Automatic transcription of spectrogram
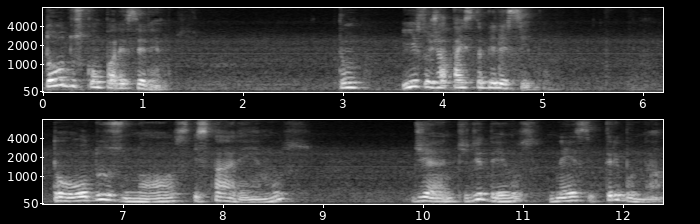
todos compareceremos. Então, isso já está estabelecido. Todos nós estaremos diante de Deus nesse tribunal.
